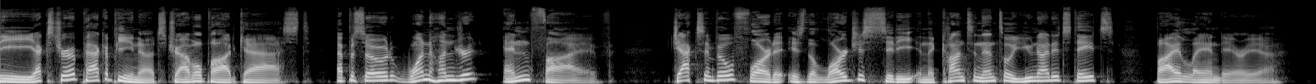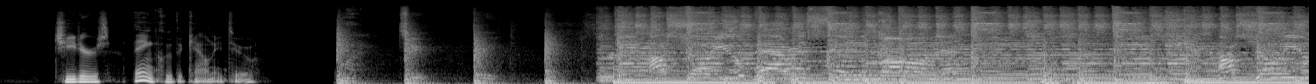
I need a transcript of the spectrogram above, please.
The Extra Pack of Peanuts Travel Podcast, episode 105. Jacksonville, Florida is the largest city in the continental United States by land area. Cheaters, they include the county too. two, three. I'll show you Paris in the morning. I'll show you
